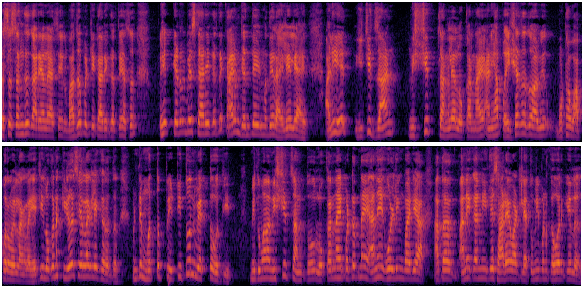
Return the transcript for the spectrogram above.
तसं संघ कार्यालय असेल भाजपचे कार्यकर्ते असं हे केडर बेस कार्यकर्ते कायम जनतेमध्ये राहिलेले आहेत. आणि हे हिची जाण निश्चित चांगल्या लोकांना आहे आणि हा पैशाचा जो आवी मोठा वापर व्हायला लागला याची लोकांना किळस यायला लागले खरं तर. पण ते मतपेटीतून व्यक्त होतील. मी तुम्हाला निश्चित सांगतो लोकांना हे पटत नाही. अनेक होल्डिंग बाज्या आता अनेकांनी ते साड्या वाटल्या तुम्ही पण कवर केलं.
